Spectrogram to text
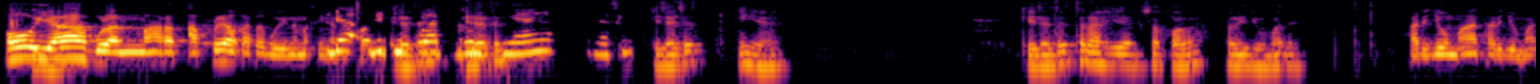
Oh iya, bulan Maret April kata Bu Ina masih Udah ingat. udah teh- dibuat grupnya ya. kita tuh iya. Kita tuh terakhir sekolah hari Jumat ya. Hari Jumat, hari Jumat.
